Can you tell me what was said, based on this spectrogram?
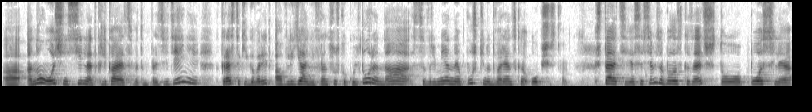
оно очень сильно откликается в этом произведении, как раз-таки говорит о влиянии французской культуры на современное Пушкину дворянское общество. Кстати, я совсем забыла сказать, что после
